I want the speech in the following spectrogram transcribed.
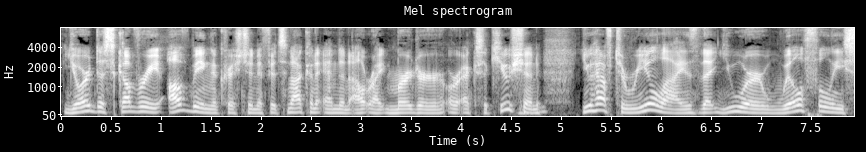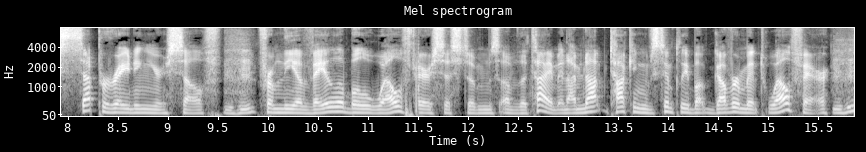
your discovery of being a Christian, if it's not going to end in outright murder or execution, mm-hmm. you have to realize that you were willfully separating yourself mm-hmm. from the available welfare systems of the time. And I'm not talking simply about government welfare, mm-hmm.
